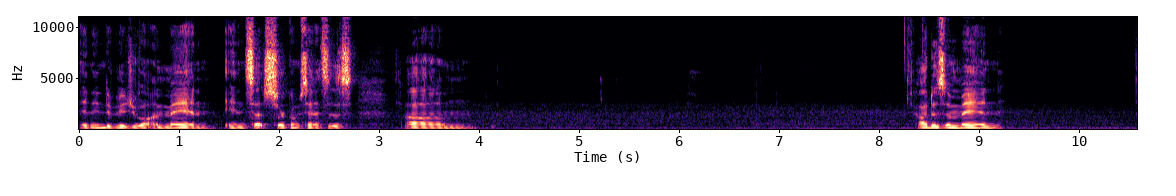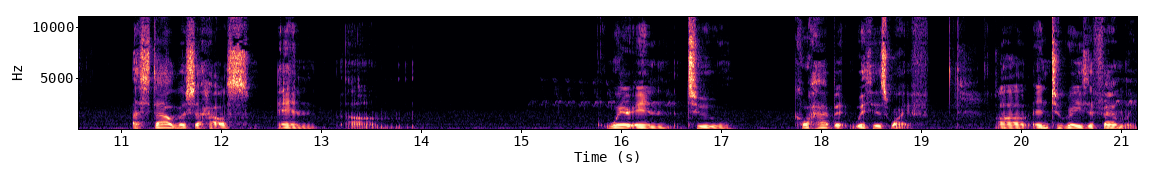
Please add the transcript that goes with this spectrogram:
an individual, a man, in such circumstances, um, how does a man establish a house and um, wherein to cohabit with his wife uh, and to raise a family.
